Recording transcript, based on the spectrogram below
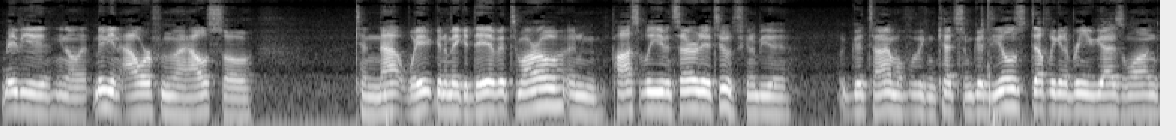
maybe you know maybe an hour from my house so cannot wait gonna make a day of it tomorrow and possibly even saturday too it's gonna be a, a, good time hopefully we can catch some good deals definitely gonna bring you guys along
